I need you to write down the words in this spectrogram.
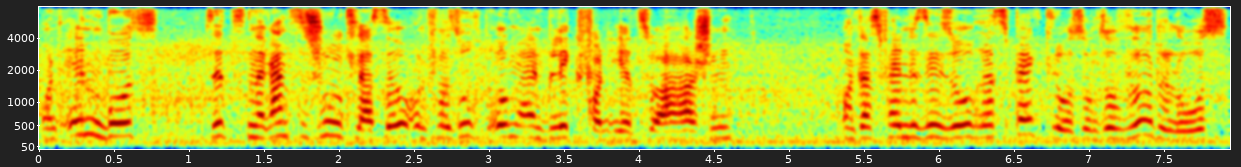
Und im Bus sitzt eine ganze Schulklasse und versucht, irgendeinen Blick von ihr zu erhaschen. Und das fände sie so respektlos und so würdelos.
